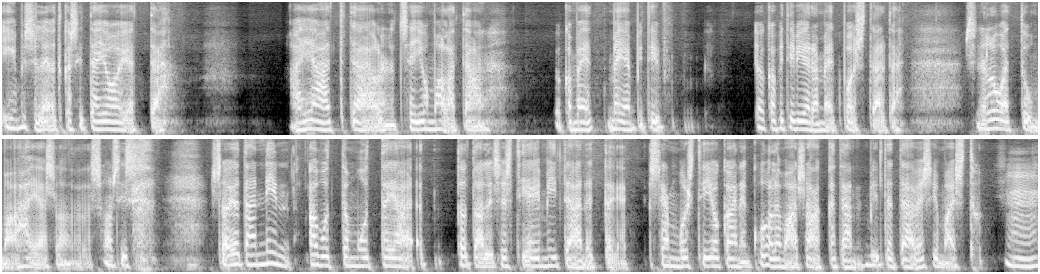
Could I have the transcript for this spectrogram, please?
ihmisille, jotka sitä joi, että ai jaa, että tämä oli nyt se Jumala, tämä on, joka me, meidän piti, joka piti viedä meidät pois täältä sinne luettuun maahan. Ja se on, se on siis, se on jotain niin avuttomuutta ja totaalisesti ei mitään, että sen muisti jokainen kuolemaan saakka tämän, miltä tämä vesi maistuu. Mm.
